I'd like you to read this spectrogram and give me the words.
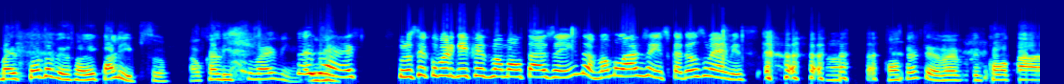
Mas toda vez eu falei Calypso. O Calypso vai vir. Mas é. Não sei como ninguém fez uma montagem ainda. Vamos lá, gente. Cadê os memes? Com certeza. Vai colocar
